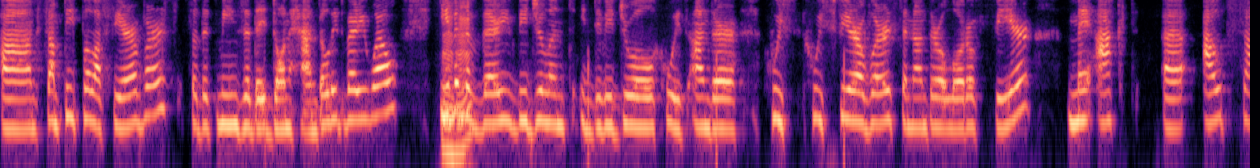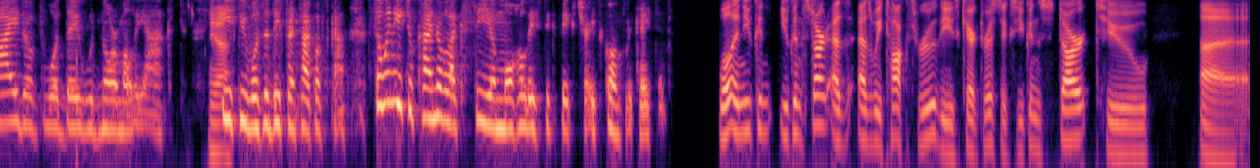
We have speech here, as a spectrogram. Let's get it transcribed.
Um, some people are fear averse, so that means that they don't handle it very well. Even mm-hmm. a very vigilant individual who is under who is who is fear averse and under a lot of fear may act uh, outside of what they would normally act yeah. if it was a different type of scam. So we need to kind of like see a more holistic picture. It's complicated. Well, and you can you can start as as we talk through these characteristics, you can start to uh,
